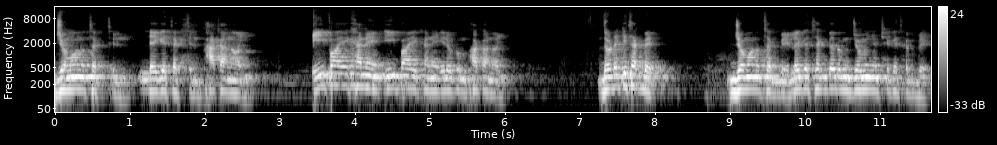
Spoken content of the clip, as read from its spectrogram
জমানো থাকতেন, লেগে থাকতেন, ফাঁকা নয়। এই পা এখানে, এই পা এখানে, এরকম ফাঁকা নয়। দৌড়ে কি থাকবে? জমানো থাকবে, লেগে থাকবে এবং জমিনে ঠেকে থাকবে।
